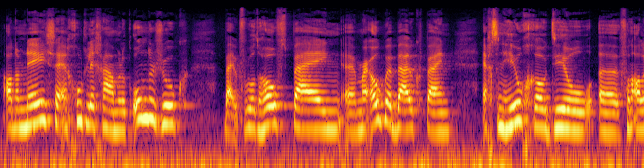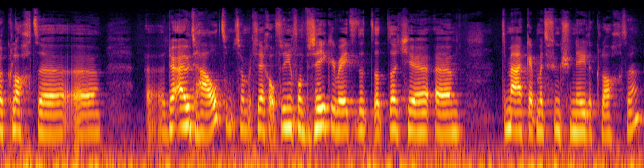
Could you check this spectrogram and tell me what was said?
anamnese en goed lichamelijk onderzoek bij bijvoorbeeld hoofdpijn, uh, maar ook bij buikpijn, echt een heel groot deel uh, van alle klachten uh, eruit haalt. Om het zo maar te zeggen. Of in ieder geval zeker weten dat, dat, dat je ehm, te maken hebt met functionele klachten.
